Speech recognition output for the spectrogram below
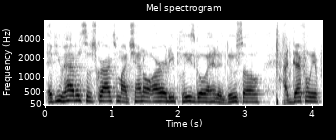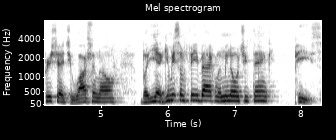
If you haven't subscribed to my channel already, please go ahead and do so. I definitely appreciate you watching though. But yeah, give me some feedback. Let me know what you think. Peace.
